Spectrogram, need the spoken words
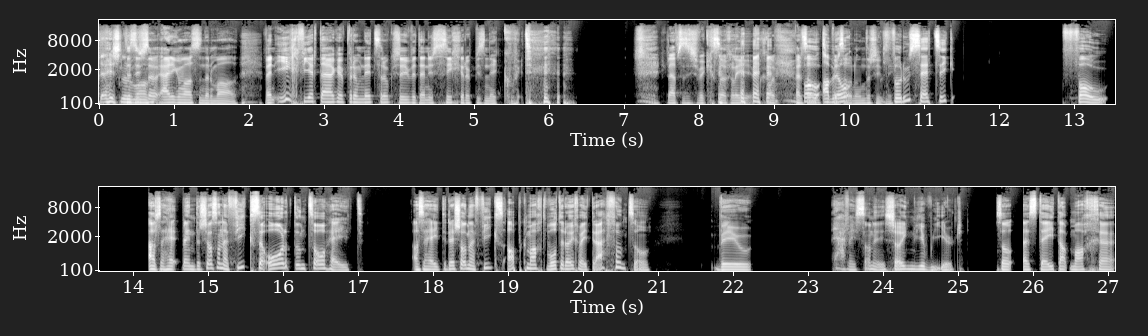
Das ist Das ist so einigermaßen normal. Wenn ich vier Tage jemandem nicht zurückschreibe, dann ist sicher etwas nicht gut. ich glaube, das ist wirklich so ein bisschen, Person Voll, zu Person unterschiedlich. Voraussetzung voll. Also wenn ihr schon so einen fixen Ort und so habt, also habt ihr dann schon einen fix abgemacht, wo ihr euch wollt treffen und so? Weil, ja, ich weiß auch nicht, ist schon irgendwie weird. So ein Date abmachen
